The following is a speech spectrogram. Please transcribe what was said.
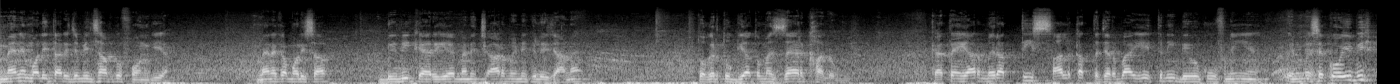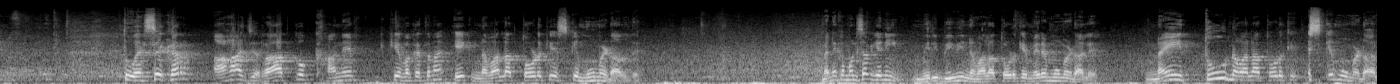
میں نے مولی طارق جمیل صاحب کو فون کیا۔ میں نے کہا، مولی صاحب، بیوی کہہ رہی ہے، میں نے چار مہینے کے لیے جانا ہے۔ تو اگر تو گیا تو میں زہر کھا لوں گی۔ کہتے ہیں، یار میرا تیس سال کا تجربہ یہ اتنی بیوقوف نہیں ہے، ان میں سے کوئی بھی. تو ایسے کر، آج رات کو کھانے کے وقت نا ایک نوالا توڑ کے اس کے منہ میں ڈال دے۔ میں نے کہا مولی صاحب یعنی میری بیوی نوالا توڑ کے میرے منہ میں ڈالے۔ نہیں، تو نوالا توڑ کے اس کے منہ میں ڈال۔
